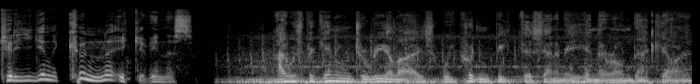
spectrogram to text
Krigen kunne ikke vinnes. I was beginning to realize we couldn't beat this enemy in their own backyard.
